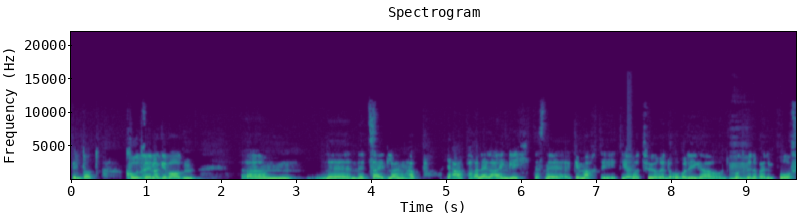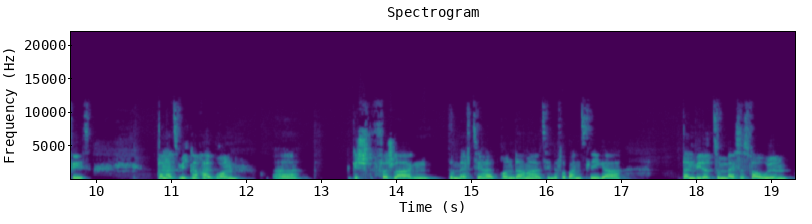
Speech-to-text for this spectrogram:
bin dort Co-Trainer geworden, ähm, eine, eine Zeit lang, habe ja parallel eigentlich das ne, gemacht, die, die Amateure in der Oberliga und mhm. Co-Trainer bei den Profis. Dann hat es mich nach Heilbronn äh, verschlagen, zum FC Heilbronn damals in der Verbandsliga, dann wieder zum SSV Ulm,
